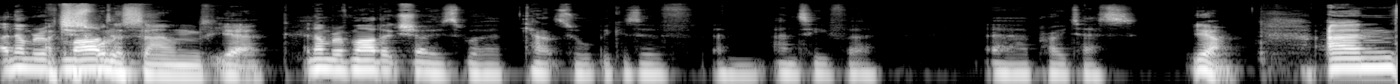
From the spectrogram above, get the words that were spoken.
a number of I just want to Marduk. sound yeah. A number of Marduk shows were cancelled because of um, Antifa uh, protests. Yeah. And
